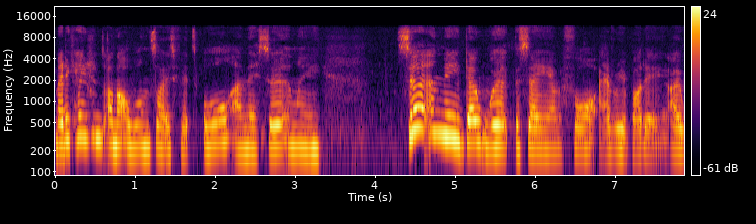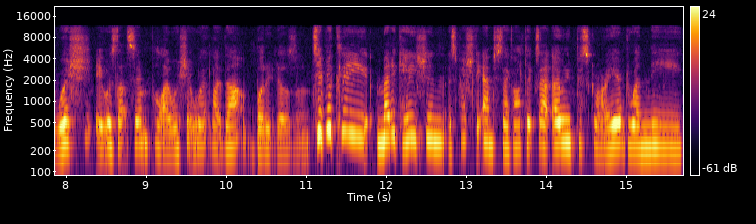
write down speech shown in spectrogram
Medications are not a one size fits all and they certainly certainly don't work the same for everybody. I wish it was that simple, I wish it worked like that, but it doesn't. Typically, medication, especially antipsychotics, are only prescribed when the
